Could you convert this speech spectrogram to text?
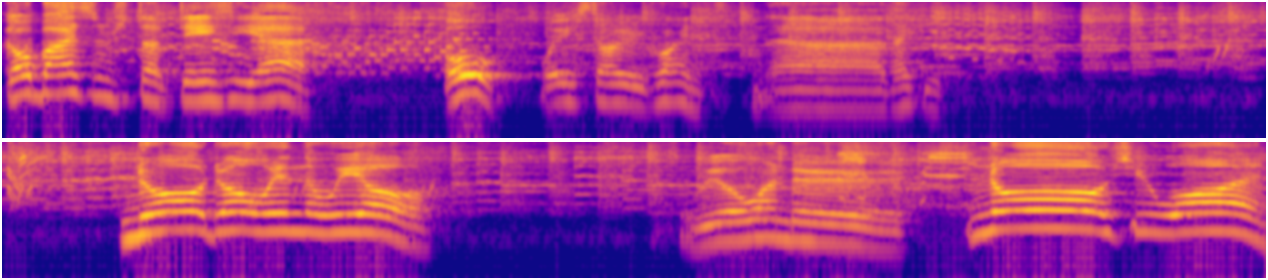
Go buy some stuff, Daisy. Yeah. Oh, waste all your coins. Uh, thank you. No, don't win the wheel. Wheel wonder. No, she won.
